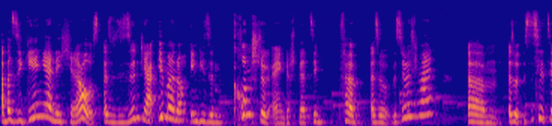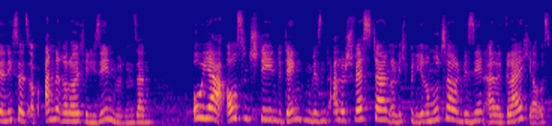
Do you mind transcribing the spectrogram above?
Aber sie gehen ja nicht raus. Also sie sind ja immer noch in diesem Grundstück eingesperrt. Sie ver also, wisst ihr, was ich meine? Ähm, also es ist jetzt ja nicht so, als ob andere Leute die sehen würden und sagen, oh ja, Außenstehende denken, wir sind alle Schwestern und ich bin ihre Mutter und wir sehen alle gleich aus.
